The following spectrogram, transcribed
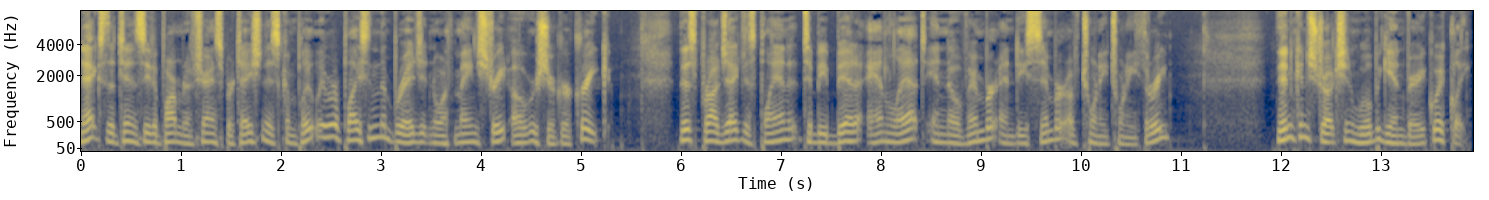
Next, the Tennessee Department of Transportation is completely replacing the bridge at North Main Street over Sugar Creek. This project is planned to be bid and let in November and December of 2023. Then construction will begin very quickly.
